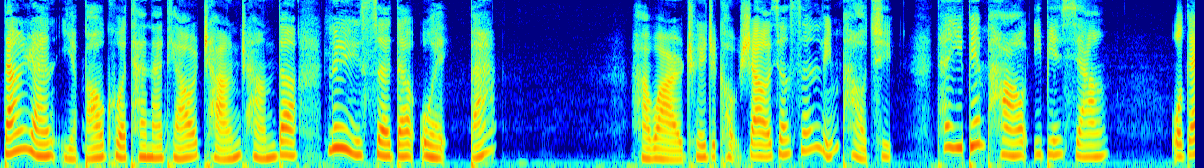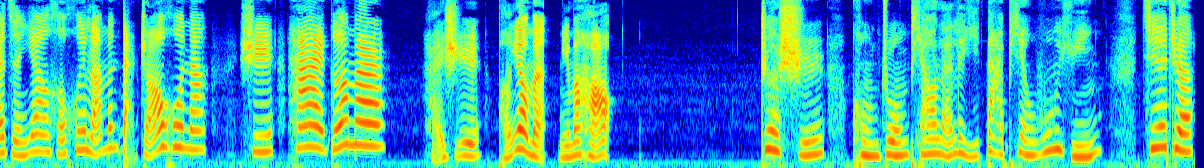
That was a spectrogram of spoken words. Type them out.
当然也包括他那条长长的绿色的尾巴。哈瓦尔吹着口哨向森林跑去，他一边跑一边想：“我该怎样和灰狼们打招呼呢？”是嗨，哥们儿，还是朋友们？你们好。这时，空中飘来了一大片乌云，接着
